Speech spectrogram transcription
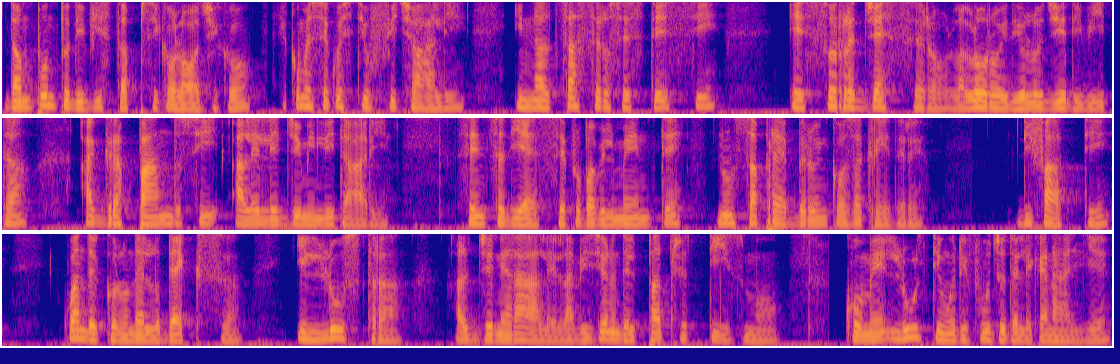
Da un punto di vista psicologico, è come se questi ufficiali innalzassero se stessi e sorreggessero la loro ideologia di vita aggrappandosi alle leggi militari. Senza di esse, probabilmente, non saprebbero in cosa credere. Difatti, quando il colonnello Dex illustra al generale la visione del patriottismo come l'ultimo rifugio delle canaglie,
